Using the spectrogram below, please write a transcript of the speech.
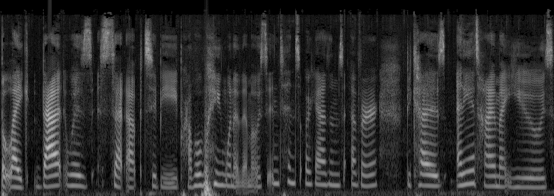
but like that was set up to be probably one of the most intense orgasms ever because anytime I use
